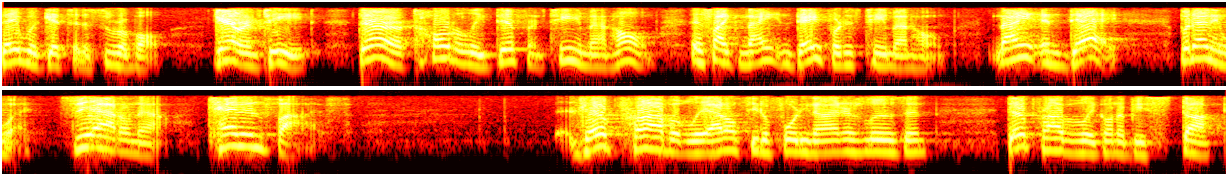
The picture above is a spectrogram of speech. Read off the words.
they would get to the Super Bowl. Guaranteed. They're a totally different team at home. It's like night and day for this team at home. Night and day. But anyway, Seattle now, 10 and 5. They're probably, I don't see the 49ers losing. They're probably going to be stuck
